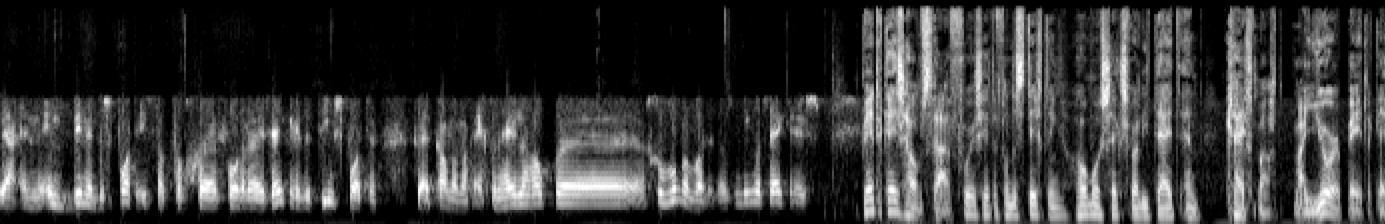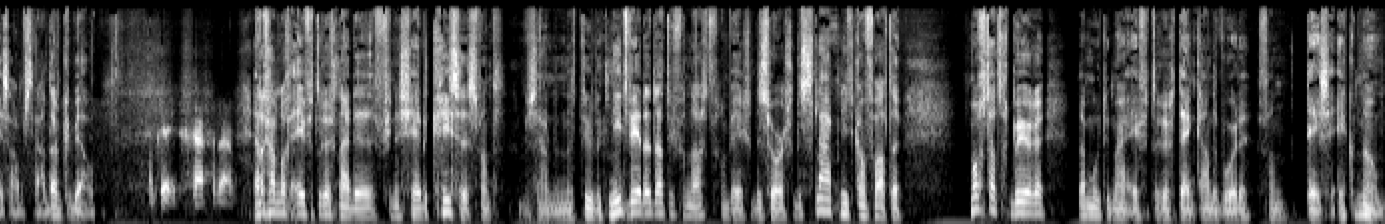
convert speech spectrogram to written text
Ja, en in, binnen de sport is dat toch voor, zeker in de teamsporten, kan er nog echt een hele hoop gewonnen worden. Dat is een ding wat zeker is. Peter Kees Hamstra, voorzitter van de stichting Homoseksualiteit en Krijgsmacht. Major Peter Kees Hamstra, dank u wel. Oké, graag gedaan. En dan gaan we nog even terug naar de financiële crisis. Want we zouden natuurlijk niet willen dat u vannacht vanwege de zorgen de slaap niet kan vatten. Mocht dat gebeuren, dan moet u maar even terugdenken aan de woorden van deze econoom.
